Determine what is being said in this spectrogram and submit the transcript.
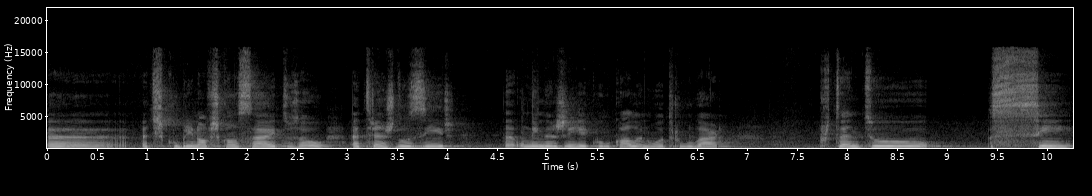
a, a descobrir novos conceitos ou a transduzir uma energia e colocá-la no outro lugar. Portanto, sim,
